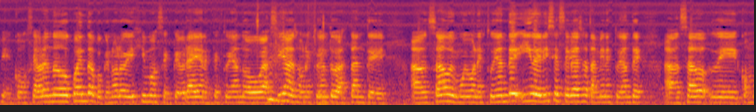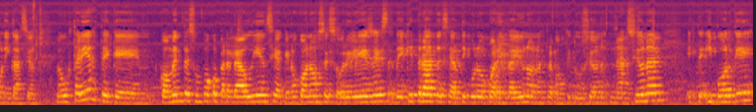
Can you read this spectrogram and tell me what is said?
Bien, como se habrán dado cuenta, porque no lo dijimos, este Brian está estudiando abogacía, es un estudiante bastante avanzado y muy buen estudiante, y Delicia Celaya también estudiante avanzado de comunicación. Me gustaría este, que comentes un poco para la audiencia que no conoce sobre leyes, de qué trata ese artículo 41 de nuestra Constitución Nacional este, y por qué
